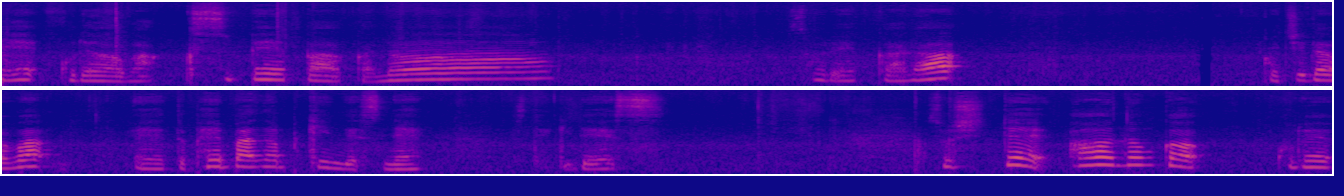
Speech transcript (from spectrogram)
で、これはワックスペーパーかな。それから、こちらは、えーと、ペーパーナプキンですね。素敵です。そして、ああ、なんか、これ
